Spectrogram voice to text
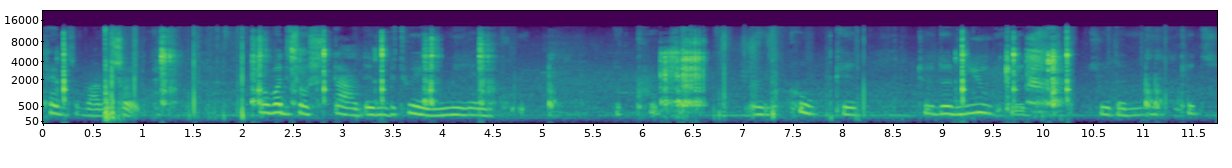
10 survivors, sorry. Nobody will stand in between me and the cool, and the cool kid to the new kids, to the new kids.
